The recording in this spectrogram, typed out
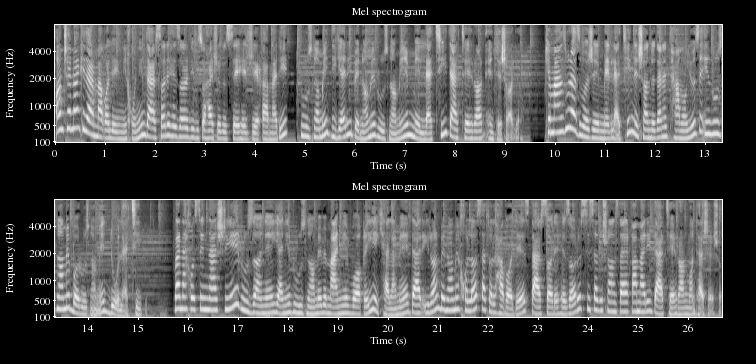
آنچنان که در مقاله می‌خونیم در سال 1283 هجری قمری روزنامه دیگری به نام روزنامه ملتی در تهران انتشار یافت. که منظور از واژه ملتی نشان دادن تمایز این روزنامه با روزنامه دولتی بود و نخستین نشریه روزانه یعنی روزنامه به معنی واقعی کلمه در ایران به نام خلاصت الحوادث در سال 1316 قمری در تهران منتشر شد.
